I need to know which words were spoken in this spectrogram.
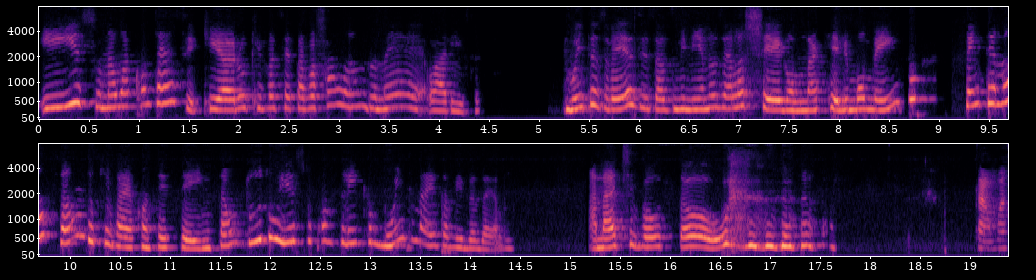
E isso não acontece, que era o que você estava falando, né, Larissa? Muitas vezes as meninas elas chegam naquele momento sem ter noção do que vai acontecer. Então tudo isso complica muito mais a vida delas. A Nath voltou. Tá uma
